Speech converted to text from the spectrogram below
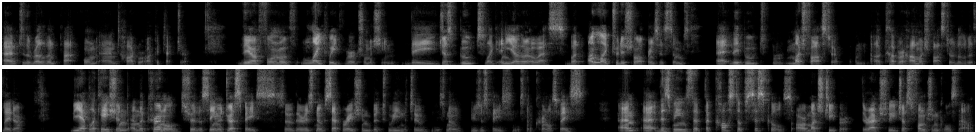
um, to the relevant platform and hardware architecture. They are a form of lightweight virtual machine. They just boot like any other OS, but unlike traditional operating systems, uh, they boot much faster. Um, I'll cover how much faster a little bit later. The application and the kernel share the same address space, so there is no separation between the two. There's no user space there's no kernel space. Um, uh, this means that the cost of syscalls are much cheaper. They're actually just function calls now.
